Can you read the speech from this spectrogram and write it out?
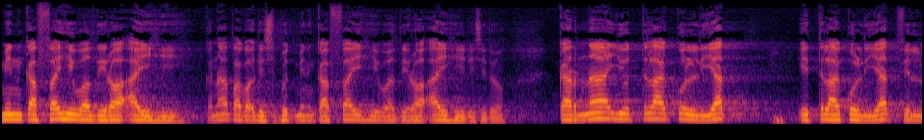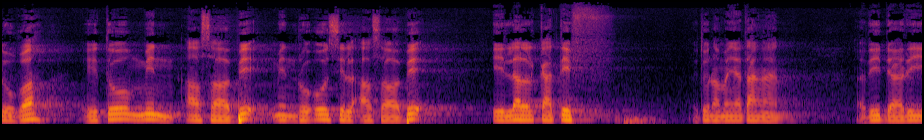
min kaffaihi wa dhira'aihi. Kenapa kok disebut min kaffaihi wa dhira'aihi di situ? Karena yutlaqul liyat itlaqul liyat fil lughah itu min asabi min ru'usil asabi ilal katif. Itu namanya tangan. Jadi dari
